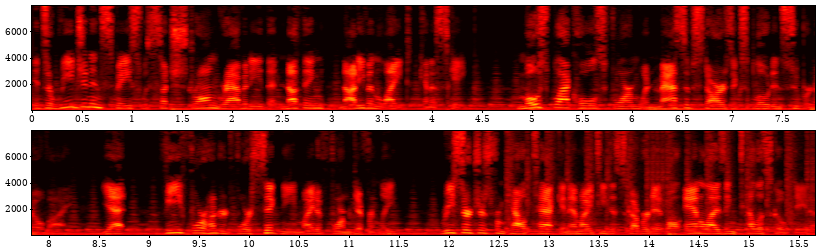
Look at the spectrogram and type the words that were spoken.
It's a region in space with such strong gravity that nothing, not even light, can escape. Most black holes form when massive stars explode in supernovae. Yet, V404 Cygni might have formed differently. Researchers from Caltech and MIT discovered it while analyzing telescope data.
